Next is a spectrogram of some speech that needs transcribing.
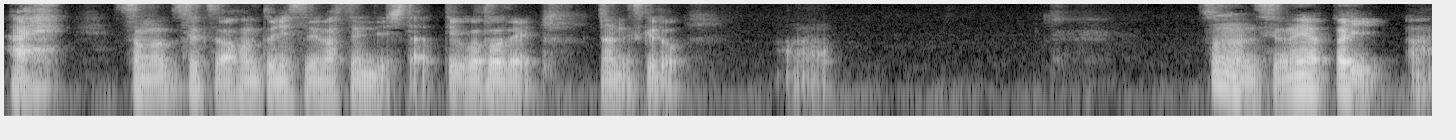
はい。その説は本当にすいませんでしたっていうことで、なんですけど、あの、そうなんですよね。やっぱり、あの、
